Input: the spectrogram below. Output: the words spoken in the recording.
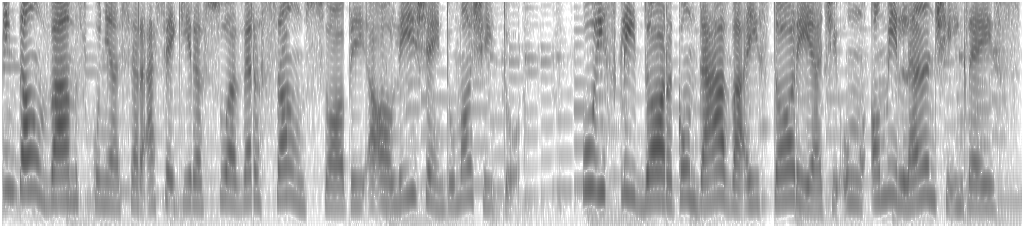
Então vamos conhecer a seguir a sua versão sobre a origem do mojito. O escritor contava a história de um almirante inglês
